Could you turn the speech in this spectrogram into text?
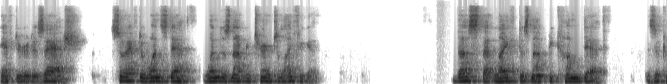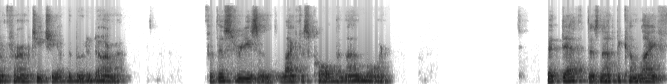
after it is ash, so after one's death, one does not return to life again. Thus, that life does not become death is a confirmed teaching of the Buddha Dharma. For this reason, life is called the non born. That death does not become life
